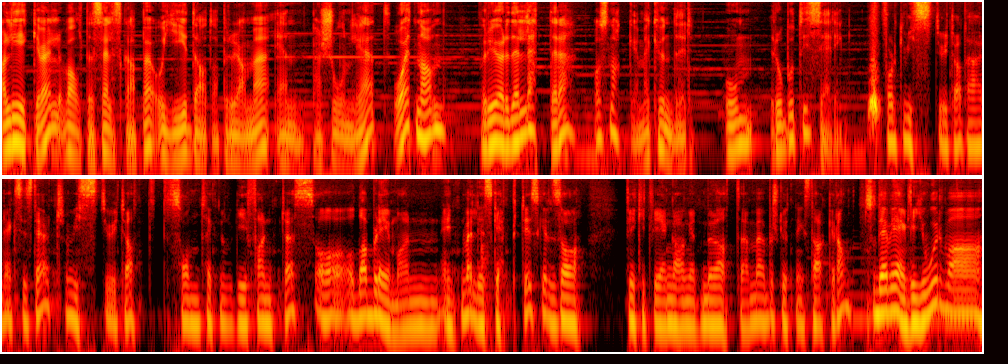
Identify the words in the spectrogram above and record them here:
Allikevel valgte selskapet å gi dataprogrammet en personlighet og et navn for å gjøre det lettere å snakke med kunder om robotisering. Folk visste jo ikke at dette eksisterte, visste jo ikke at sånn teknologi fantes. Og, og da ble man enten veldig skeptisk, eller så fikk ikke vi engang et møte med beslutningstakerne. Så det vi egentlig gjorde, var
